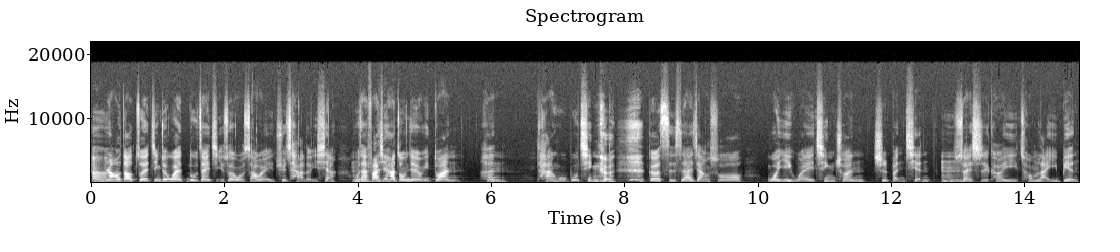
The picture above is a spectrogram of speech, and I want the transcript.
嗯，然后到最近就为了录这一集，所以我稍微去查了一下，我才发现它中间有一段很含糊不清的歌词是在讲说，我以为青春是本钱，嗯，随时可以重来一遍。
